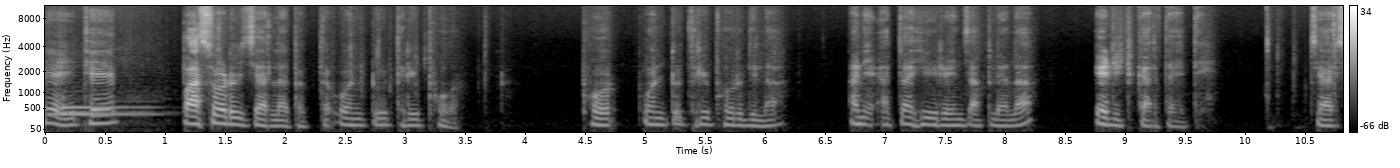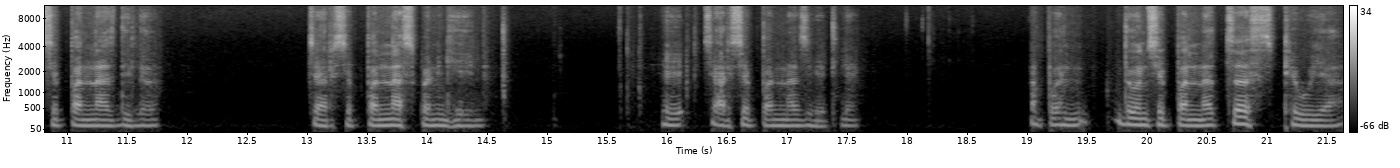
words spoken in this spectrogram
हे इथे पासवर्ड विचारला फक्त. One two three four four one two three four दिला. आणि आता ही रेंज आपल्याला एडिट करता येते. चारशे पन्नास दिलं. चारशे पन्नास पण घेईल. हे चारशे पन्नास घेतले. आपण दोनशे पन्नासच ठेवूया.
